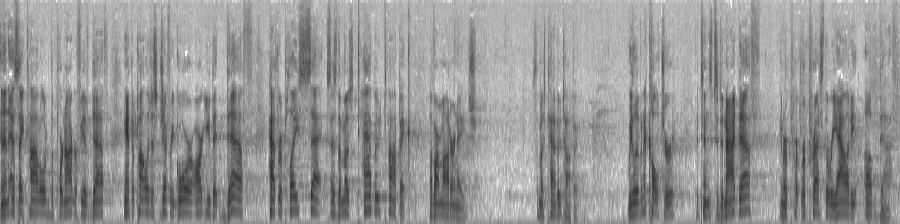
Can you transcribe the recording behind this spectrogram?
In an essay titled The Pornography of Death, anthropologist Geoffrey Gorer argued that death has replaced sex as the most taboo topic of our modern age. It's the most taboo topic. We live in a culture that tends to deny death and rep- repress the reality of death.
